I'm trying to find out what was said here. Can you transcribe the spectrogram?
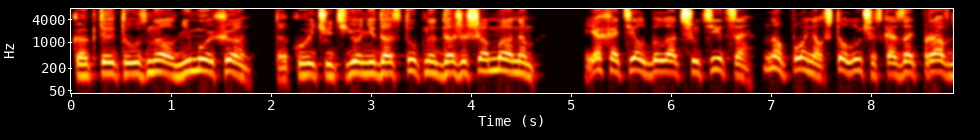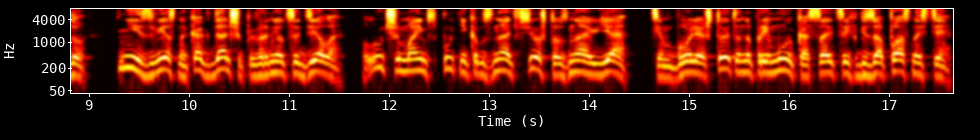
«Как ты это узнал, не мой хан? Такое чутье недоступно даже шаманам!» Я хотел было отшутиться, но понял, что лучше сказать правду – Неизвестно, как дальше повернется дело. Лучше моим спутникам знать все, что знаю я, тем более, что это напрямую касается их безопасности.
